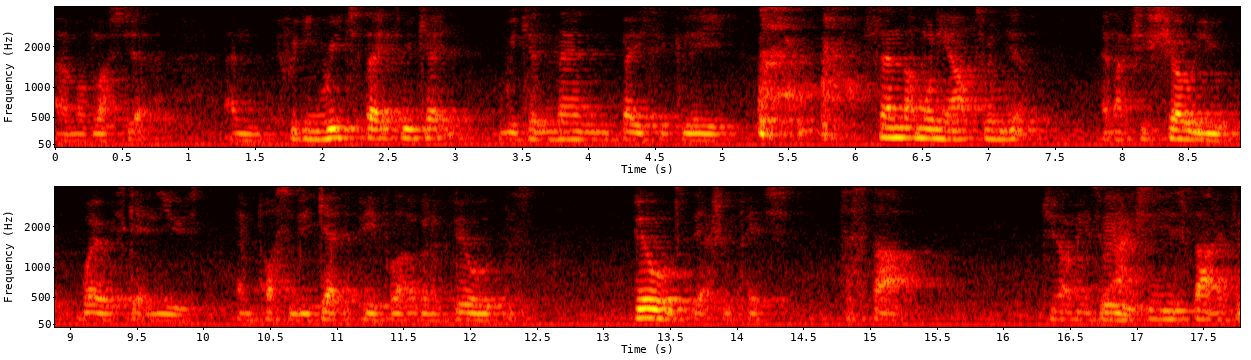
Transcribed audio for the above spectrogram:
um, of last year. And if we can reach 33k, we can then basically send that money out to India and actually show you where it's getting used and possibly get the people that are going to build this, build the actual pitch to start. Do you know what I mean? So it Mm. actually is starting to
